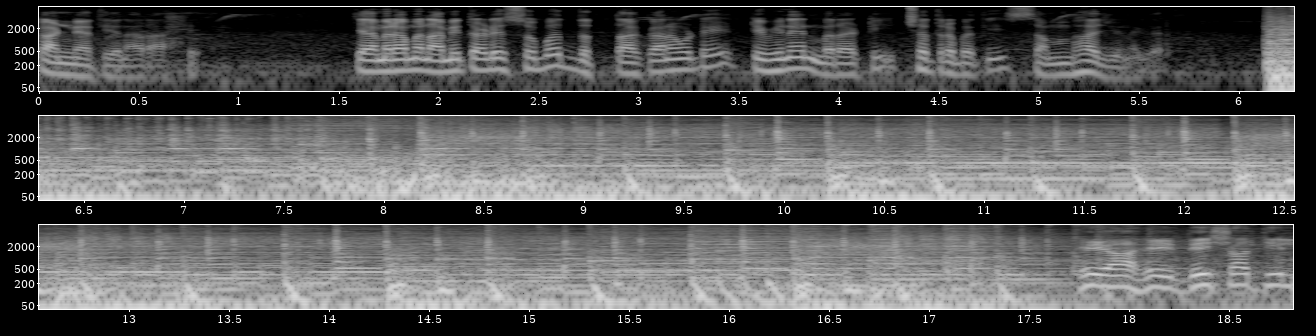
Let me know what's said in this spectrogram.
काढण्यात येणार आहे. कॅमेरामन अमित अडेसोबत Datta Kanwate T V nine Marathi Chhatrapati Sambhajinagar. हे आहे देशातील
